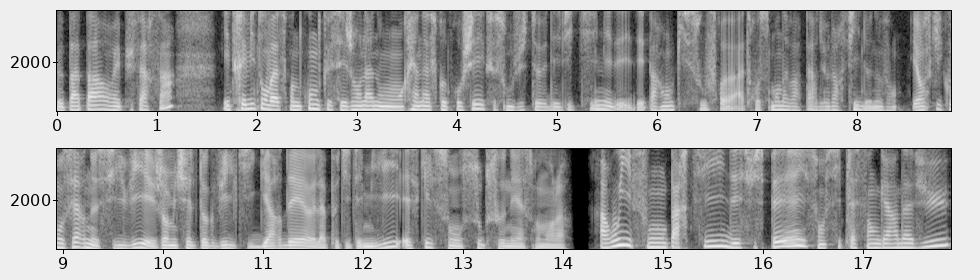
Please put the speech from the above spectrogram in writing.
le papa aurait pu faire ça. Et très vite, on va se rendre compte que ces gens-là n'ont rien à se reprocher et que ce sont juste des victimes et des, des parents qui souffrent atrocement d'avoir perdu leur fille de 9 ans. Et en ce qui concerne Sylvie et Jean-Michel Tocqueville qui gardent euh, la petite Émilie, est-ce qu'ils sont soupçonnés à ce moment-là? Alors oui, ils font partie des suspects, ils sont aussi placés en garde à vue.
